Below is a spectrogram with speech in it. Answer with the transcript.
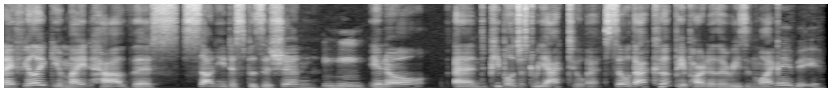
And I feel like you might have this sunny disposition, Mm-hmm. you know? and people just react to it. So that could be part of the reason why. Maybe.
